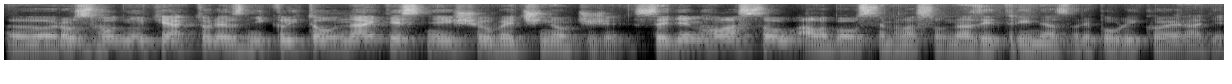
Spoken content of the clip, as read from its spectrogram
rozhodnutia, ktoré vznikli tou najtesnejšou väčšinou, čiže 7 hlasov alebo 8 hlasov, nás je 13 v Republikovej rade.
